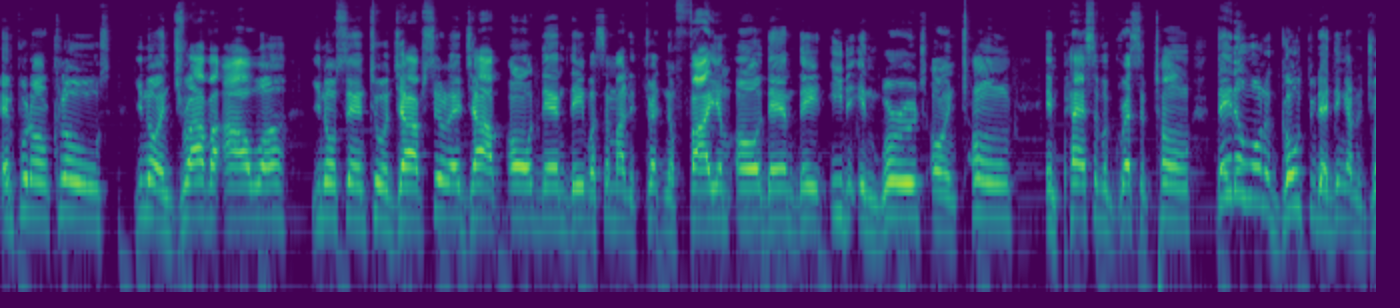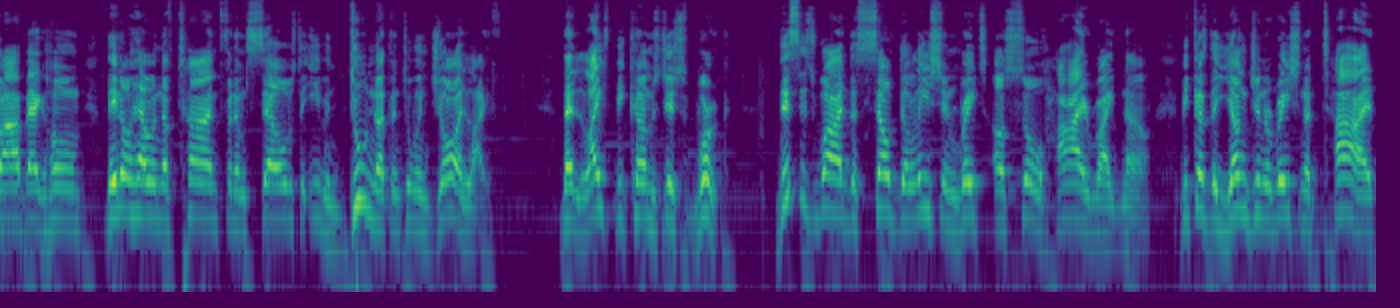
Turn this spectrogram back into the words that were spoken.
and put on clothes, you know, and drive an hour, you know I'm saying, to a job, sit on that job all damn day, but somebody threaten to fire them all damn day, either in words or in tone, in passive aggressive tone. They don't want to go through that. They got to drive back home. They don't have enough time for themselves to even do nothing to enjoy life. That life becomes just work. This is why the self deletion rates are so high right now because the young generation are tired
